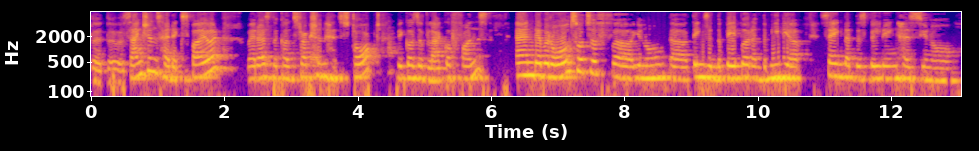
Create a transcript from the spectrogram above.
the, the sanctions had expired whereas the construction had stopped because of lack of funds. And there were all sorts of uh, you know uh, things in the paper and the media saying that this building has you know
